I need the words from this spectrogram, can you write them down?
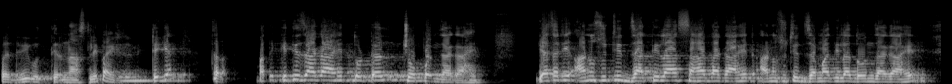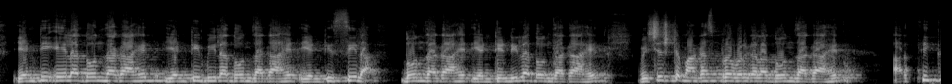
पदवी उत्तीर्ण असली पाहिजे तुम्ही. ठीक आहे? चला. आता किती जागा आहेत टोटल चोपन्न जागा आहेत. यासाठी अनुसूचित जातीला सहा जागा आहेत अनुसूचित जमातीला दोन जागा आहेत एनटी ए ला दोन जागा आहेत एनटी बी ला दोन जागा आहेत एनटी सी ला दोन जागा आहेत एनटी डी ला दोन जागा आहेत विशिष्ट मागास प्रवर्गाला दोन जागा आहेत आर्थिक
